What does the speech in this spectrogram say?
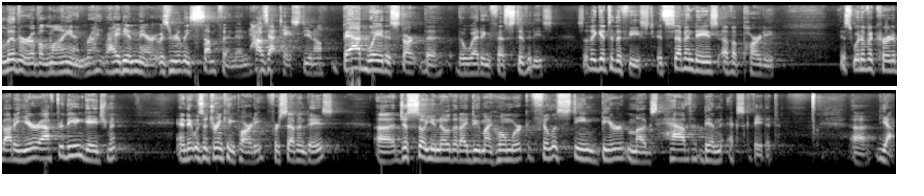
liver of a lion, right, right in there. It was really something. And how's that taste? You know, bad way to start the, the wedding festivities. So they get to the feast. It's seven days of a party. This would have occurred about a year after the engagement, and it was a drinking party for seven days. Uh, just so you know that I do my homework, Philistine beer mugs have been excavated. Uh, yeah,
